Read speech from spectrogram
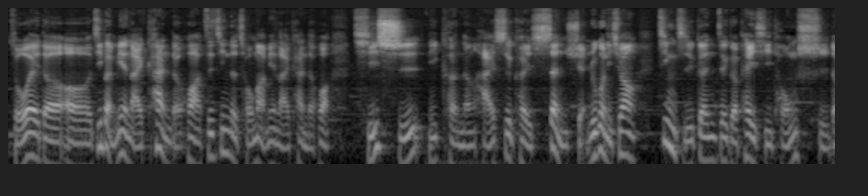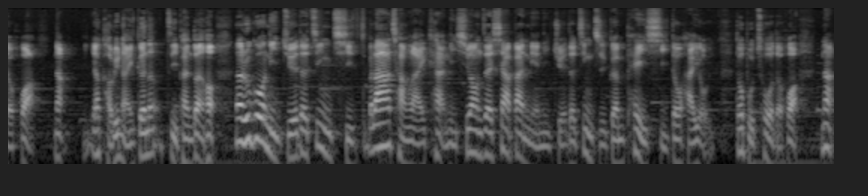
所谓的呃基本面来看的话，资金的筹码面来看的话，其实你可能还是可以慎选。如果你希望净值跟这个配息同时的话，那要考虑哪一个呢？自己判断哈。那如果你觉得近期拉长来看，你希望在下半年，你觉得净值跟配息都还有。都不错的话，那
